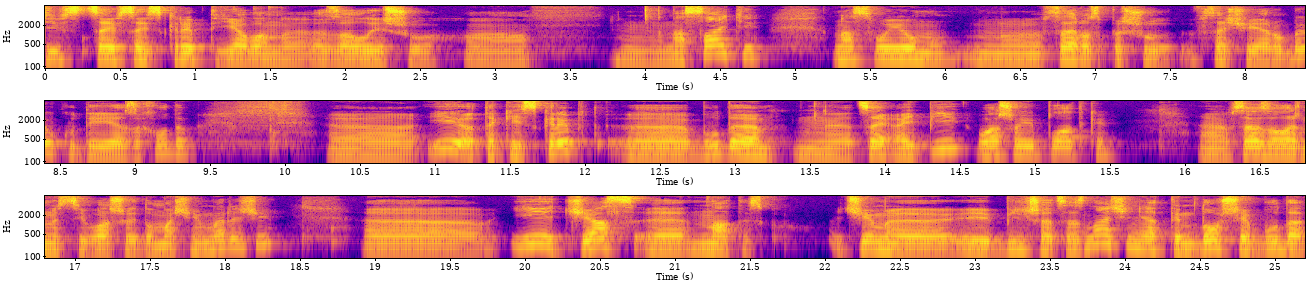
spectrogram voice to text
Ці, цей всей скрипт я вам е, залишу на сайті на своєму. Все розпишу, все, що я робив, куди я заходив. Е, І от такий скрипт е, буде це IP вашої платки, все в залежності вашої домашньої мережі і час натиску. Чим більше це значення, тим довше буде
